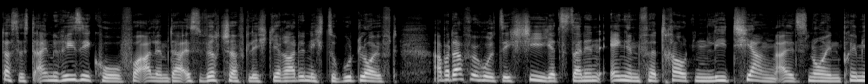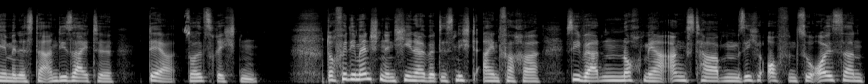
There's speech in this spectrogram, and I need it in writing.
Das ist ein Risiko, vor allem da es wirtschaftlich gerade nicht so gut läuft. Aber dafür holt sich Xi jetzt seinen engen Vertrauten Li Qiang als neuen Premierminister an die Seite. Der soll's richten. Doch für die Menschen in China wird es nicht einfacher. Sie werden noch mehr Angst haben, sich offen zu äußern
